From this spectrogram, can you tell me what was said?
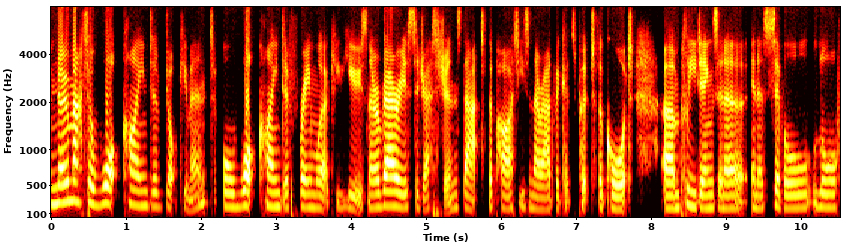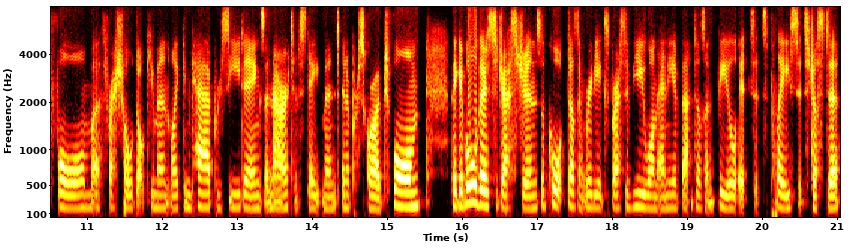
no matter what kind of document or what kind of framework you use, and there are various suggestions that the parties and their advocates put to the court, um, pleadings in a in a civil law form, a threshold document like in care proceedings, a narrative statement in a prescribed form. They give all those suggestions. The court doesn't really express a view on any of that. Doesn't feel it's its place. It's just to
